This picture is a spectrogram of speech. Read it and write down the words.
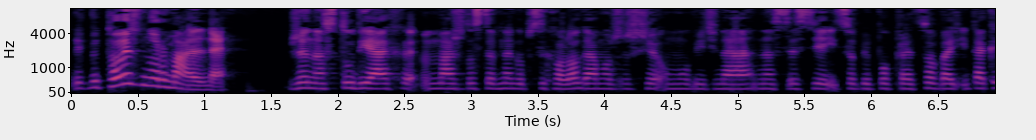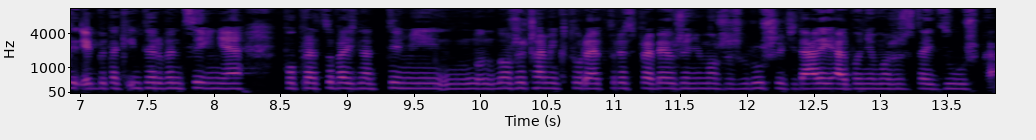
jakby to jest normalne, że na studiach masz dostępnego psychologa, możesz się umówić na, na sesję i sobie popracować i tak jakby tak interwencyjnie popracować nad tymi no, no rzeczami, które, które sprawiają, że nie możesz ruszyć dalej albo nie możesz wstać z łóżka.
